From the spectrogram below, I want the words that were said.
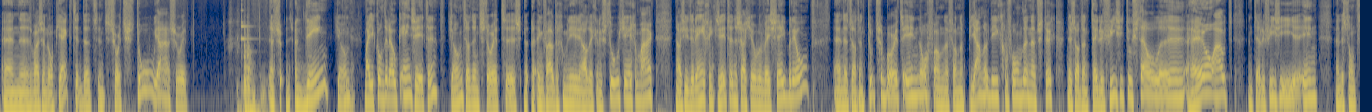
En het was een object, dat, een soort stoel, ja, een soort een, ding, John. Maar je kon er ook in zitten. John. Dat een soort uh, eenvoudige manier had ik er een stoeltje in gemaakt. Nou, als je erin ging zitten, dan zat je op een wc-bril. En er zat een toetsenbord in nog van, van een piano die ik gevonden, een stuk. Er zat een televisietoestel, uh, heel oud, een televisie in. En er stond,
